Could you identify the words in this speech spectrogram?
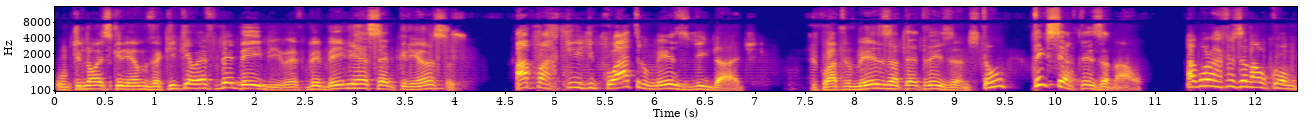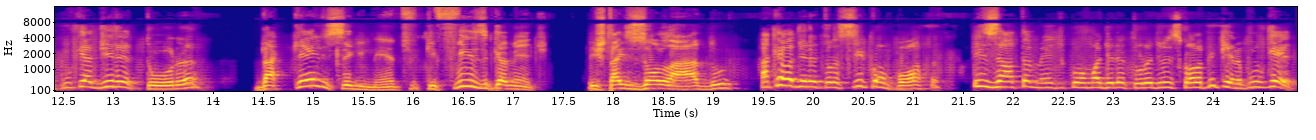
o que nós criamos aqui, que é o FB Baby. O FB Baby recebe crianças a partir de quatro meses de idade. De quatro meses até três anos. Então, tem que ser artesanal. Agora, artesanal como? Porque a diretora daquele segmento que fisicamente está isolado, aquela diretora se comporta exatamente como a diretora de uma escola pequena. Por quê?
